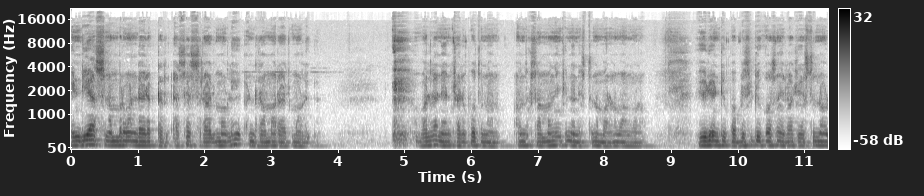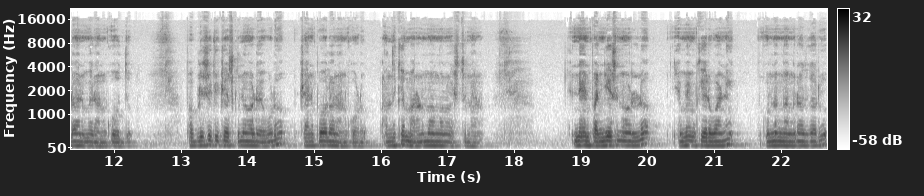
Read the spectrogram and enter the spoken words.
India's number one director S S Rajamouli and Rama Rajamouli. వల్ల నేను చనిపోతున్నాను. అందుకు సంబంధించి నేను ఇస్తున్న మరణ వాంగ్మూలం వీడేంటి పబ్లిసిటీ కోసం ఇలా చేస్తున్నాడు అని మీరు అనుకోవద్దు. పబ్లిసిటీ చేసుకునేవాడు ఎవడో చనిపోవాలని అనుకోడు. అందుకే మరణ వాంగ్మూలం ఇస్తున్నాను. నేను పనిచేసిన వాళ్ళలో ఎంఎం కీరవాణి గుండం గంగరాజు గారు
